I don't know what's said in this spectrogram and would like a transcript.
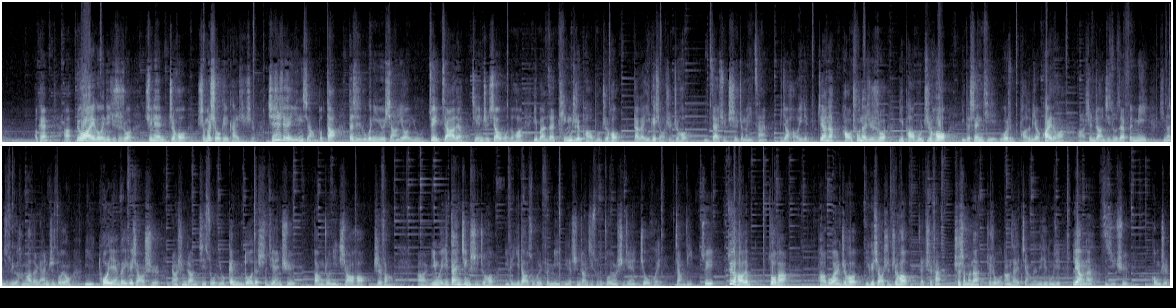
OK 啊。最后还有一个问题就是说，训练之后什么时候可以开始吃？其实这个影响不大，但是如果你有想要有最佳的减脂效果的话，一般在停止跑步之后，大概一个小时之后，你再去吃这么一餐比较好一点。这样呢，好处呢就是说，你跑步之后，你的身体如果是跑得比较快的话，啊，生长激素在分泌，生长激素有很好的燃脂作用。你拖延个一个小时，让生长激素有更多的时间去帮助你消耗脂肪。啊，因为一旦进食之后，你的胰岛素会分泌，你的生长激素的作用时间就会降低。所以最好的做法，跑步完之后一个小时之后再吃饭。吃什么呢？就是我刚才讲的那些东西，量呢自己去控制，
